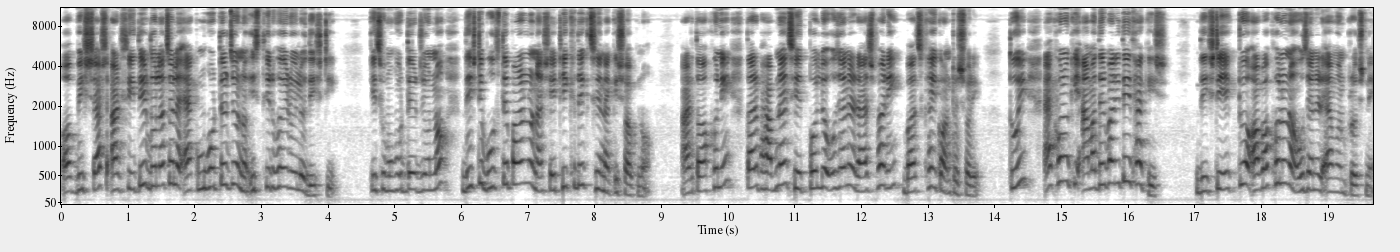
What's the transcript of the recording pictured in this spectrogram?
অবিশ্বাস আর স্মৃতির দোলাচলে এক মুহূর্তের জন্য স্থির হয়ে রইল দৃষ্টি। কিছু মুহূর্তের জন্য দৃষ্টি বুঝতে পারল না সে ঠিক দেখছে নাকি স্বপ্ন। আর তখনই তার ভাবনায় ছেদ পড়ল উজানের রাজভারী বাজখাই কণ্ঠস্বরে। তুই এখনও কি আমাদের বাড়িতেই থাকিস? দৃষ্টি একটু অবাক হলো না উজানের এমন প্রশ্নে।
